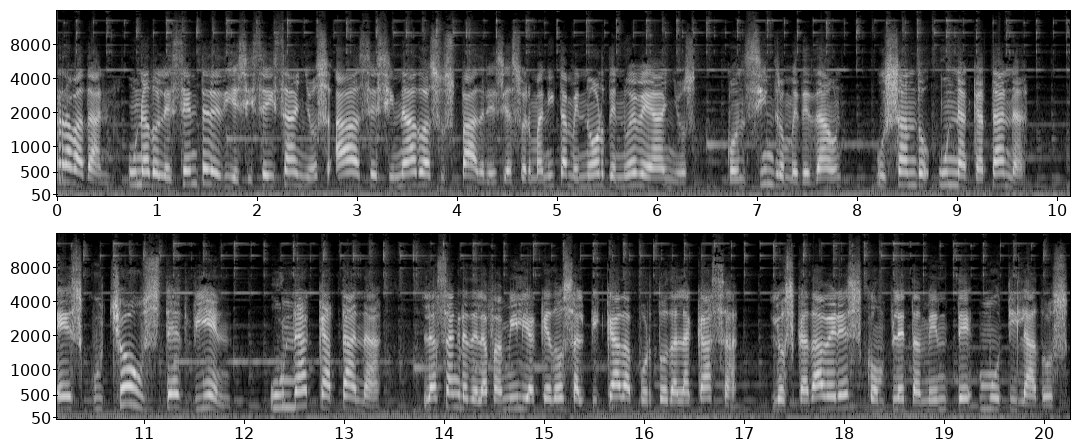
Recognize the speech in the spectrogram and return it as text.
Rabadán, un adolescente de 16 años, ha asesinado a sus padres y a su hermanita menor de 9 años con síndrome de Down usando una katana. Escuchó usted bien, una katana. La sangre de la familia quedó salpicada por toda la casa, los cadáveres completamente mutilados,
